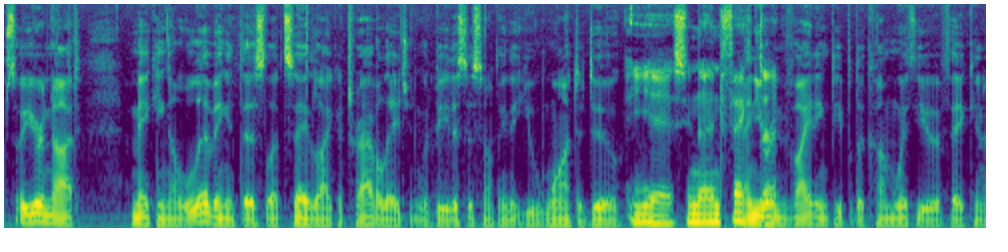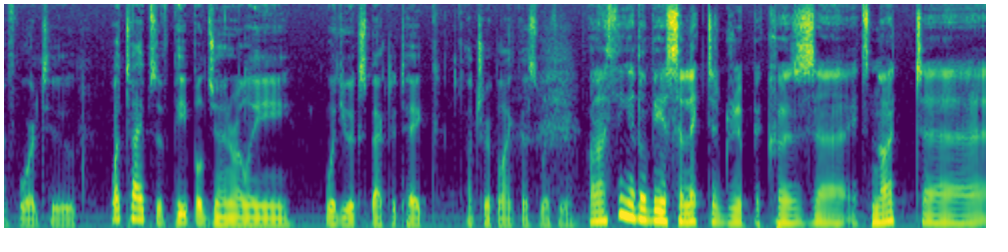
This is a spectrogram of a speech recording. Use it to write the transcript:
So you're not making a living at this, let's say, like a travel agent would be. This is something that you want to do. Yes, you know, in fact, and you're uh, inviting people to come with you if they can afford to. What types of people generally would you expect to take a trip like this with you? Well, I think it'll be a selected group because uh, it's not, uh,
